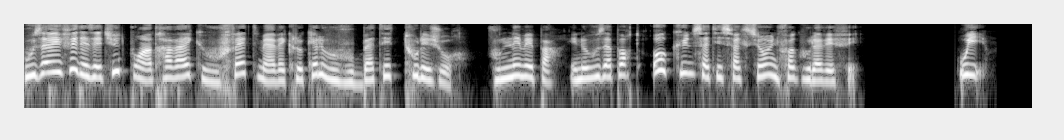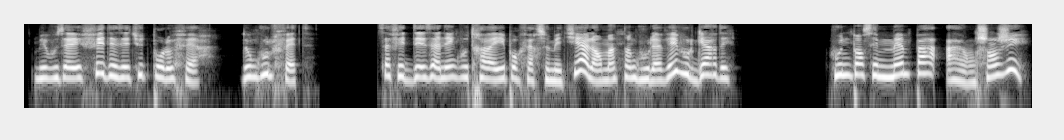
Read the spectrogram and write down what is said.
Vous avez fait des études pour un travail que vous faites mais avec lequel vous vous battez tous les jours. Vous ne l'aimez pas. Il ne vous apporte aucune satisfaction une fois que vous l'avez fait. Oui, mais vous avez fait des études pour le faire. Donc vous le faites. Ça fait des années que vous travaillez pour faire ce métier, alors maintenant que vous l'avez, vous le gardez. Vous ne pensez même pas à en changer,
